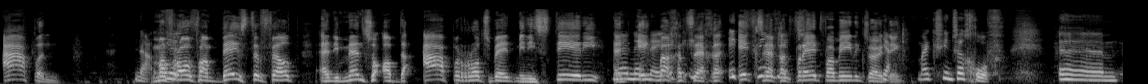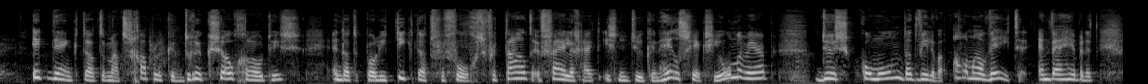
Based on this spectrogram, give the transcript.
apen. Nou, Mevrouw ja. van Bijsterveld en die mensen op de apenrots bij het ministerie. Nee, en nee, ik nee, mag ik- het ik- zeggen. ik zeg dit- het vrijheid van meningsuiting. Ja, maar ik vind het wel grof. Ehm, ik denk dat de maatschappelijke druk zo groot is... en dat de politiek dat vervolgens vertaalt. En veiligheid is natuurlijk een heel sexy onderwerp. Dus kom on, dat willen we allemaal weten. En wij hebben het...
